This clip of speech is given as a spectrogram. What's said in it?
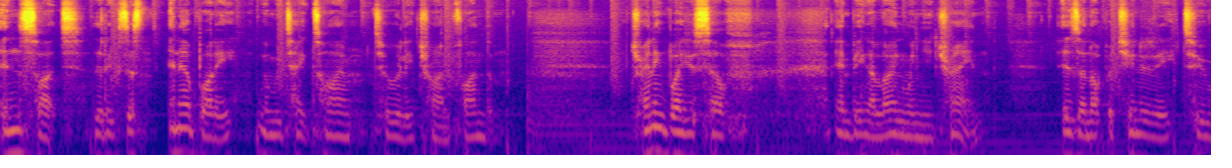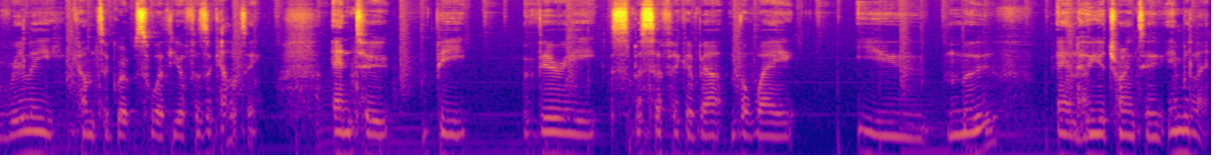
insights that exist in our body when we take time to really try and find them. Training by yourself and being alone when you train is an opportunity to really come to grips with your physicality and to be very specific about the way you move and who you're trying to emulate.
